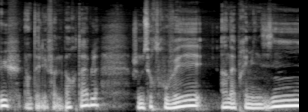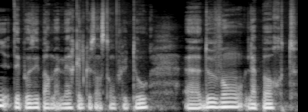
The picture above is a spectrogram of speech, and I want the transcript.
eu un téléphone portable. Je me suis retrouvé un après-midi, déposé par ma mère quelques instants plus tôt, euh, devant la porte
